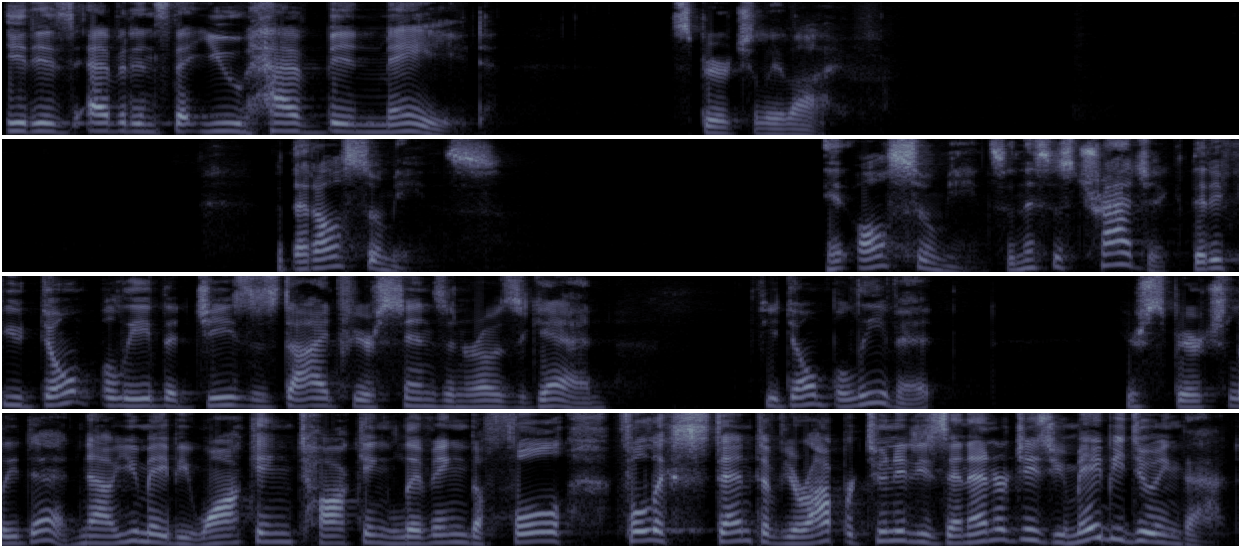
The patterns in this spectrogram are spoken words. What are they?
it is evidence that you have been made spiritually alive. But that also means, it also means, and this is tragic, that if you don't believe that Jesus died for your sins and rose again, if you don't believe it, you're spiritually dead. Now, you may be walking, talking, living the full, full extent of your opportunities and energies. You may be doing that.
